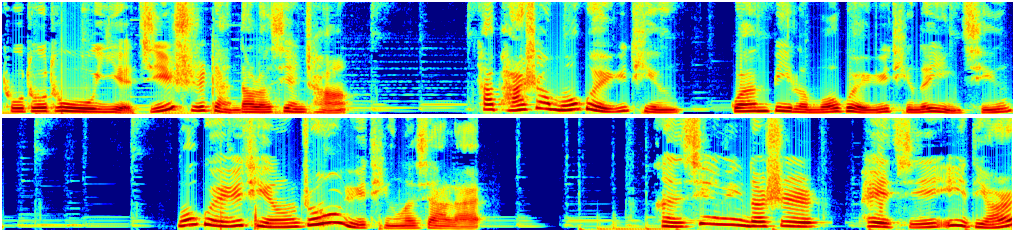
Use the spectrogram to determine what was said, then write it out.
突突兔也及时赶到了现场，他爬上魔鬼鱼艇，关闭了魔鬼鱼艇的引擎。魔鬼鱼艇终于停了下来。很幸运的是，佩奇一点儿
